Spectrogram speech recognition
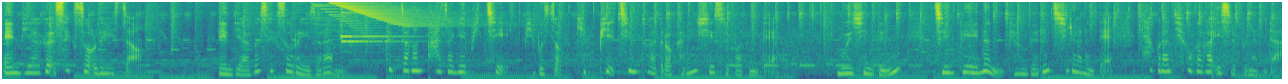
엔디아그 색소 레이저. 엔디아그 색소 레이저란 특정한 파장의 빛이 피부 속 깊이 침투하도록 하는 시술법인데 문신 등 진피에 있는 병변을 치료하는데 탁월한 효과가 있을 뿐 아니라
